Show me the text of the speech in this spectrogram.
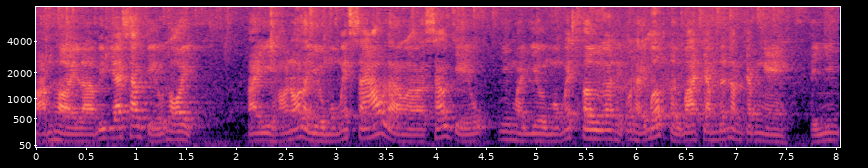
tạm thời là biết giá 6 triệu thôi tại vì họ nói là giường 1m6 là 6 triệu nhưng mà giường 1m4 thì có thể bớt từ 300 đến 500 ngàn. Thì nhưng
